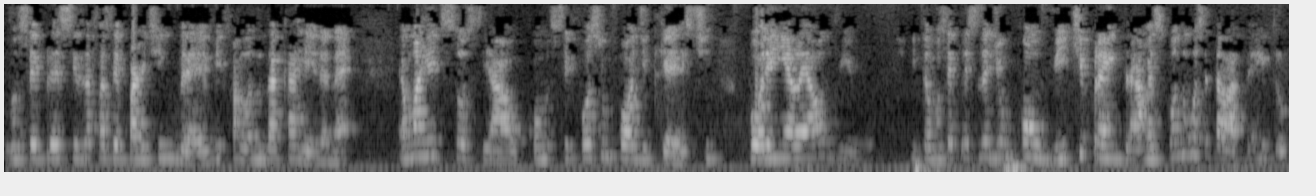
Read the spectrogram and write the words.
você precisa fazer parte em breve, falando da carreira, né? É uma rede social como se fosse um podcast, porém ela é ao vivo. Então você precisa de um convite para entrar, mas quando você está lá dentro,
